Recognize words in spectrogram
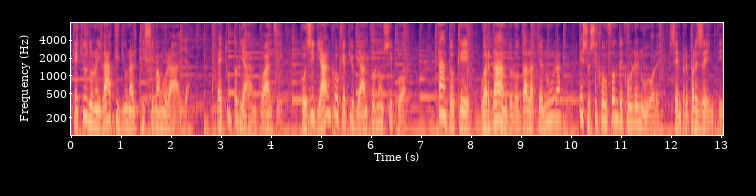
che chiudono i lati di un'altissima muraglia. È tutto bianco, anzi così bianco che più bianco non si può, tanto che guardandolo dalla pianura esso si confonde con le nuvole, sempre presenti,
